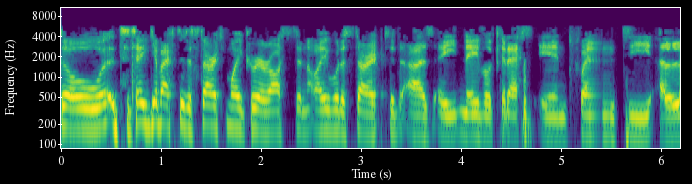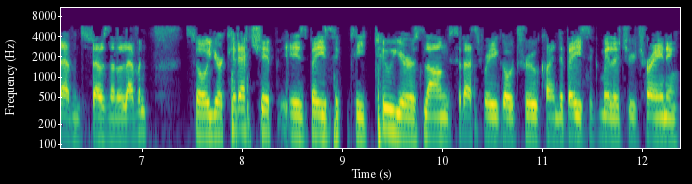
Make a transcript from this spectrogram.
so to take you back to the start of my career, Austin, I would have started as a naval cadet in 2011, 2011. So your cadetship is basically two years long. So that's where you go through kind of basic military training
